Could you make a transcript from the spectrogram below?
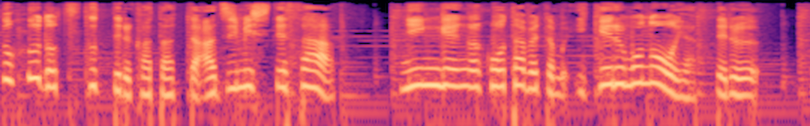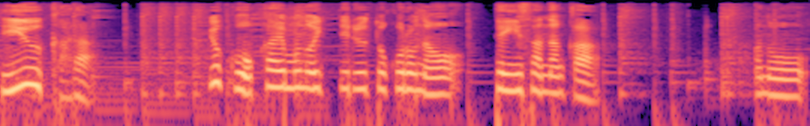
トフード作ってる方って味見してさ、人間がこう食べてもいけるものをやってるって言うから、よくお買い物行ってるところの店員さんなんか、あの、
